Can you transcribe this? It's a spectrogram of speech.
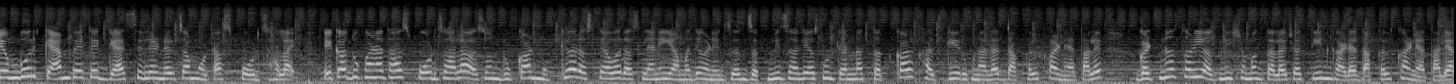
चेंबूर कॅम्प येथे गॅस सिलेंडरचा मोठा स्फोट झालाय. एका दुकानात हा स्फोट झाला असून दुकान मुख्य रस्त्यावर असल्याने यामध्ये अनेक जण जखमी झाले असून त्यांना तत्काळ खासगी रुग्णालयात दाखल करण्यात आले घटनास्थळी अग्निशमक दलाच्या तीन गाड्या दाखल करण्यात आल्या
